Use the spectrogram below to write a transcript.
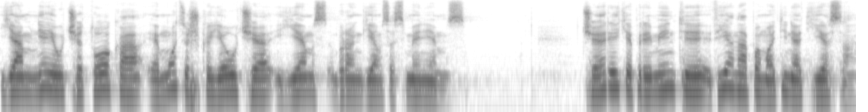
jam nejaučia to, ką emociškai jaučia jiems brangiems asmenims. Čia reikia priminti vieną pamatinę tiesą.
